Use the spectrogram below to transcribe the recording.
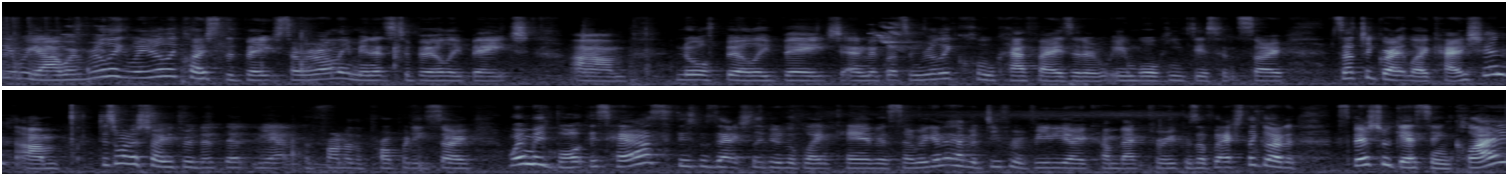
here we are. We're really we're really close to the beach, so we're only minutes to Burleigh Beach, um, North Burleigh Beach, and we've got some really cool cafes that are in walking distance. So such a great location. Um, just want to show you through the, the, the, the front of the property. So when we bought this house, this was actually a bit of a blank canvas. So we're going to have a different video come back through because I've actually got a special guest in Clay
